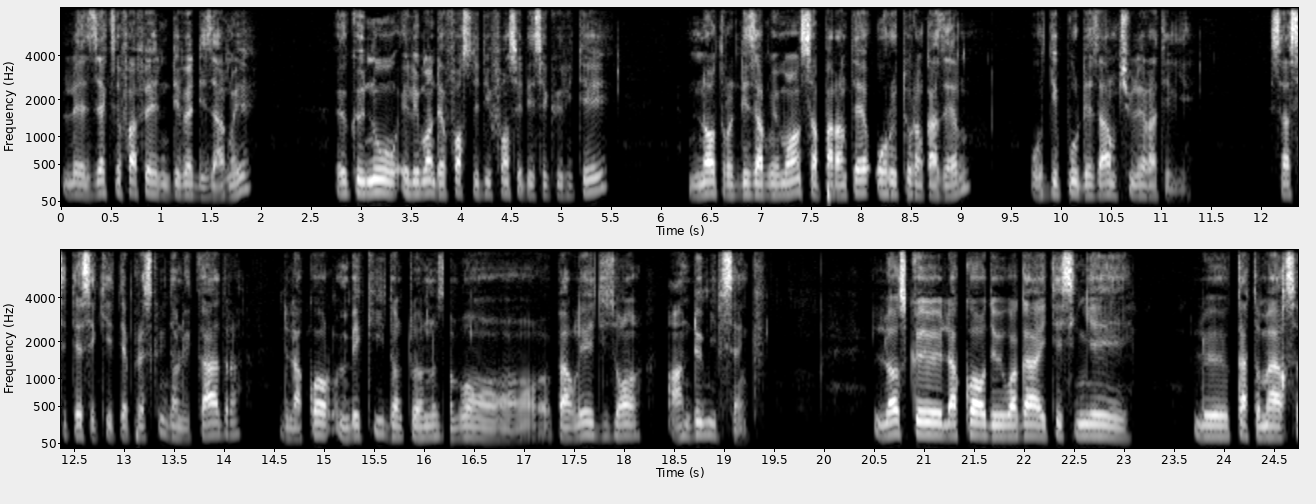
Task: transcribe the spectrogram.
les ex-FAFEN devaient être désarmés et que nous, éléments des forces de défense et de sécurité, notre désarmement s'apparentait au retour en caserne, au dépôt des armes sur les ateliers. Ça, c'était ce qui était prescrit dans le cadre de l'accord Mbeki dont nous avons parlé, disons, en 2005. Lorsque l'accord de Ouaga a été signé le 4 mars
